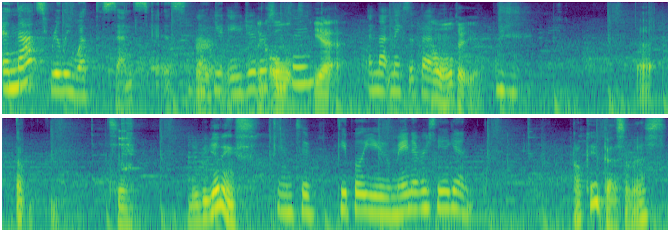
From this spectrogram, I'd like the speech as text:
and that's really what the sense is. Like you age it or like old. something? Yeah. And that makes it better. How old are you? Uh, oh, so, new beginnings. And to people you may never see again. Okay, pessimist.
